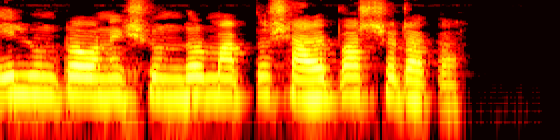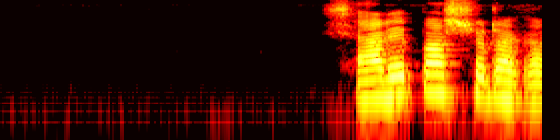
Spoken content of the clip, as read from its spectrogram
এই লুনটা অনেক সুন্দর মাত্র সাড়ে পাঁচশো টাকা। সাড়ে পাঁচশো টাকা।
